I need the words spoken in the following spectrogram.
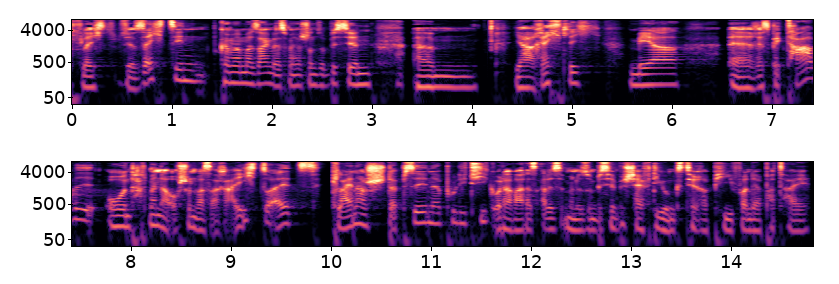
vielleicht ja, 16, können wir mal sagen. Da ist man ja schon so ein bisschen ähm, ja, rechtlich mehr äh, respektabel und hat man da auch schon was erreicht, so als kleiner Stöpsel in der Politik oder war das alles immer nur so ein bisschen Beschäftigungstherapie von der Partei?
